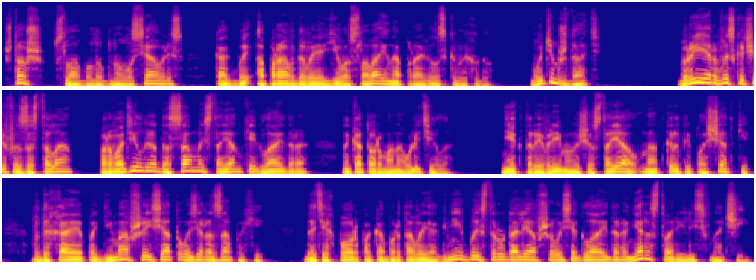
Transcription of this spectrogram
«Что ж», — слабо улыбнулся Аурис, как бы оправдывая его слова, и направилась к выходу. «Будем ждать». Брюер, выскочив из-за стола, проводил ее до самой стоянки глайдера, на котором она улетела. Некоторое время он еще стоял на открытой площадке, вдыхая поднимавшиеся от озера запахи, до тех пор, пока бортовые огни быстро удалявшегося глайдера не растворились в ночи.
